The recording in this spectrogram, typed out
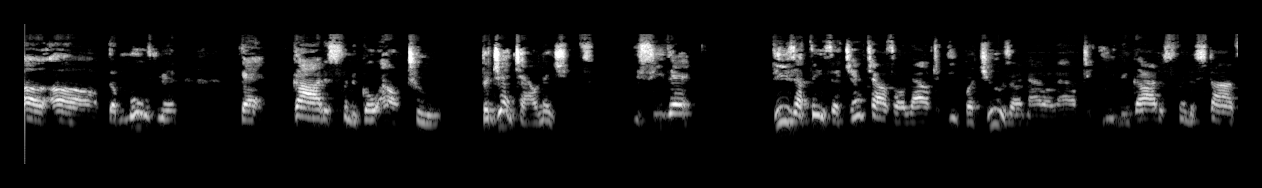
uh, uh, the movement that God is going to go out to the Gentile nations. You see that? These are things that Gentiles are allowed to eat, but Jews are not allowed to eat. And God is going to start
